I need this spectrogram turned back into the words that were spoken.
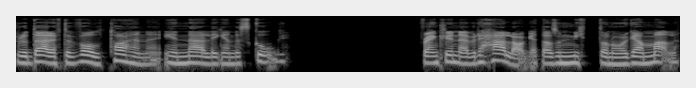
för att därefter våldta henne i en närliggande skog. Franklin är vid det här laget alltså 19 år gammal.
